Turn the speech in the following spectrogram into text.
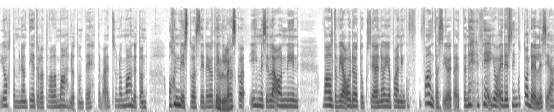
johtaminen on tietyllä tavalla mahdoton tehtävä, että sun on mahdoton onnistua siinä jotenkin, Kyllä. koska ihmisillä on niin valtavia odotuksia ja ne on jopa niin kuin fantasioita, että ne, ne ei ole edes niin kuin todellisia,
